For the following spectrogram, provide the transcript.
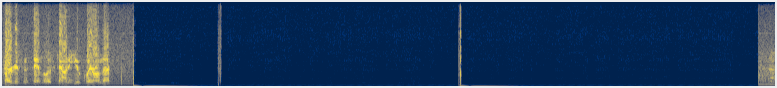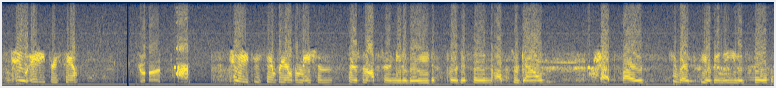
Ferguson, St. Louis County, you clear on that? Two eighty-three, Sam. Go ahead. Two eighty-three, Sam. For your information, there's an officer in need of aid. Ferguson, officer down. Shots fired. Can advise if you have any units available.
